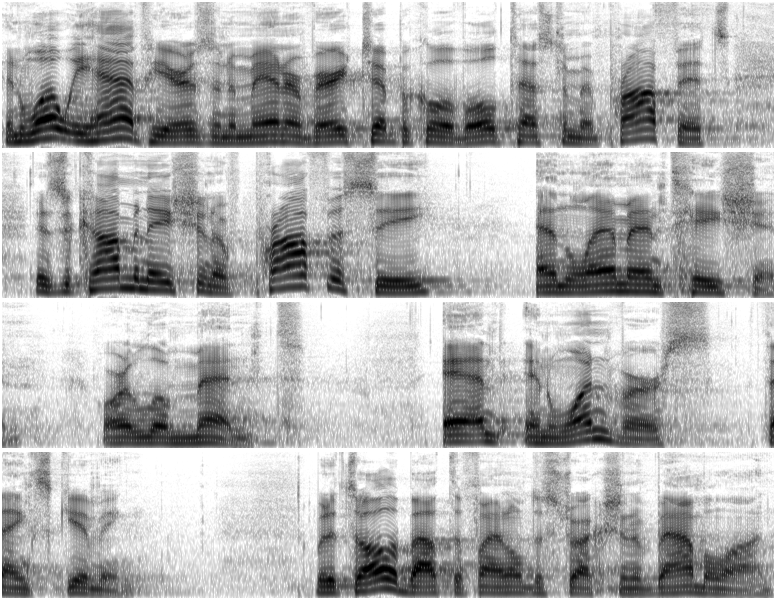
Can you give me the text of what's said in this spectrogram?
And what we have here is, in a manner very typical of Old Testament prophets, is a combination of prophecy and lamentation or lament. And in one verse, thanksgiving. But it's all about the final destruction of Babylon.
